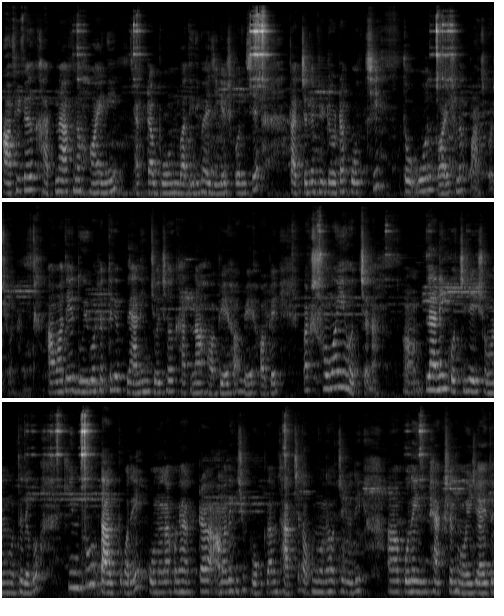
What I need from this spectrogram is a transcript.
আফিফের খাতনা এখনও হয়নি। একটা বোন বা দিদিভাই জিজ্ঞেস করেছে, তার জন্য ভিডিওটা করছি। তো ওর বয়স হলো পাঁচ বছর। আমাদের দুই বছর থেকে প্ল্যানিং চলছে, ওর খাতনা হবে হবে হবে। বাট সময়ই হচ্ছে না। প্ল্যানিং করছি যে এই সময়ের মধ্যে দেবো। কিন্তু তারপরে কোনো না কোনো একটা আমাদের কিছু প্রোগ্রাম থাকছে, তখন মনে হচ্ছে যদি কোনো ইনফ্যাকশন হয়ে যায়, তো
